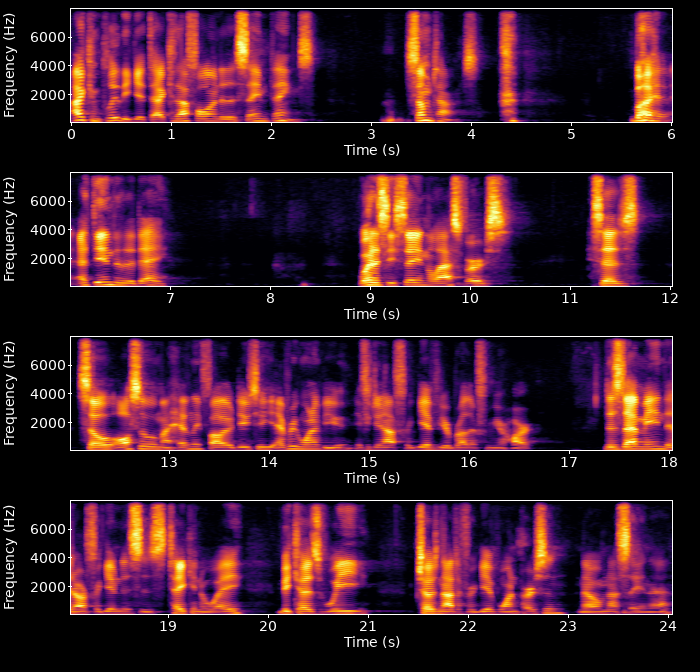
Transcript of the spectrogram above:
I completely get that because I fall into the same things sometimes. but at the end of the day, what does he say in the last verse? He says, So also will my heavenly Father do to every one of you if you do not forgive your brother from your heart. Does that mean that our forgiveness is taken away because we chose not to forgive one person. No, I'm not saying that.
